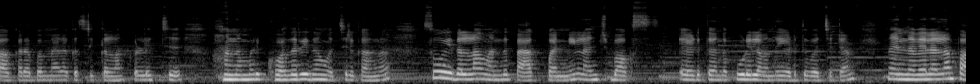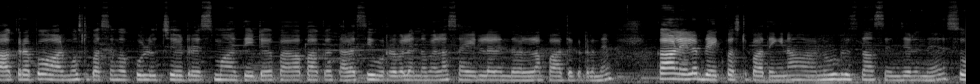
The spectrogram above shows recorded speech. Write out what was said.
பார்க்குறப்ப மேலே இருக்க ஸ்டிக்கெல்லாம் கழிச்சு அந்த மாதிரி குதறி தான் வச்சுருக்காங்க. ஸோ இதெல்லாம் வந்து பேக் பண்ணி லஞ்ச் பாக்ஸ் எடுத்து அந்த கூடையில் வந்து எடுத்து வச்சுட்டேன். நான் இந்த வேலையெல்லாம் பார்க்குறப்போ ஆல்மோஸ்ட் பசங்க குளிச்சு ட்ரெஸ் மாற்றிட்டு பாப்பாவுக்கு தலசி விட்ற வேலை இந்த மாதிரிலாம் சைடில் இந்த வேலைலாம் பார்த்துக்கிட்டு இருந்தேன். காலையில் பிரேக்ஃபாஸ்ட் பார்த்தீங்கன்னா நூடுல்ஸ் தான் செஞ்சுருந்தேன். ஸோ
